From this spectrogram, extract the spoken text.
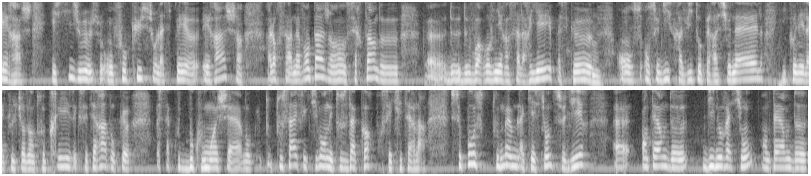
RH. Et si je, on focus sur l'aspect RH, euh, alors c'est un avantage, hein, certain, de, euh, de, voir revenir un salarié parce que mm. on, se dit il sera vite opérationnel, il connaît la culture de l'entreprise, etc. Donc euh, ça coûte beaucoup moins cher. Donc tout ça, effectivement, on est tous d'accord pour ces critères-là. Se pose tout de même la question de se dire, en termes de d'innovation, en termes de,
